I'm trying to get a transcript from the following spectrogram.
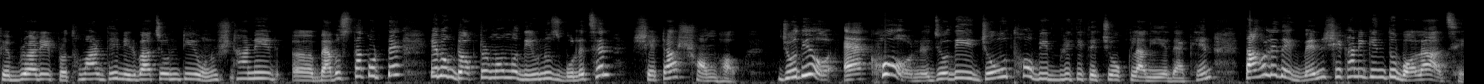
ফেব্রুয়ারির প্রথমার্ধে নির্বাচনটি অনুষ্ঠানের ব্যবস্থা করতে এবং ডক্টর মোহাম্মদ ইউনুস বলেছেন সেটা সম্ভব। যদিও এখন যদি যৌথ বিবৃতিতে চোখ লাগিয়ে দেখেন, তাহলে দেখবেন সেখানে কিন্তু বলা আছে,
